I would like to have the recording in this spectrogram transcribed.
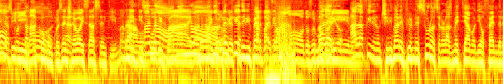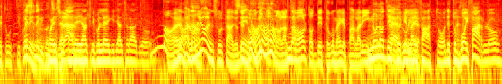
automobili. Ma comunque, se non Eh. ce vuoi sta a sentire, ma Bravo. metti Ma Spotify, no, ma no, ma che perché te- devi ma vai perdere sulla moto, sul Valerio, motorino. alla fine non ci rimane più nessuno se non la smettiamo di offendere tutti. Questo Capito? devi Puoi insultare considerare. gli altri colleghi di altre radio? No, eh, No, no. non li ho insultati. Ho Sì. detto, No, ho- no, no, l'altra no. volta ho detto com'è che parla Ringo. Non ho detto Eh, che l'hai era. fatto, ho detto vuoi farlo?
